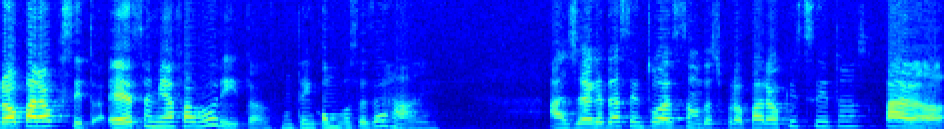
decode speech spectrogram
Proparoxítona, essa é a minha favorita, não tem como vocês errarem. A regra da acentuação das proparoxítonas para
